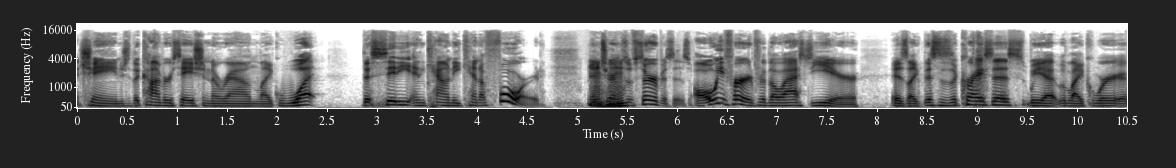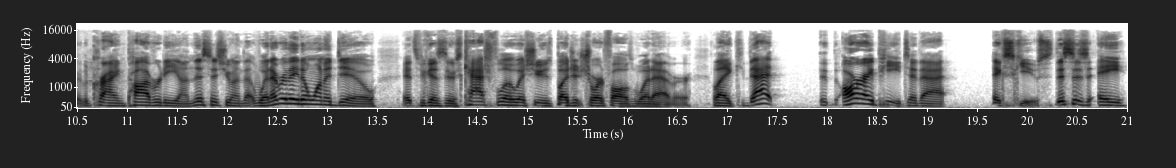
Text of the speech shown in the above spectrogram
change the conversation around like what the city and county can afford in terms of services. All we've heard for the last year is like this is a crisis. We have, like we're crying poverty on this issue on that. Whatever they don't want to do, it's because there's cash flow issues, budget shortfalls, whatever. Like that. R.I.P. to that excuse. This is a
